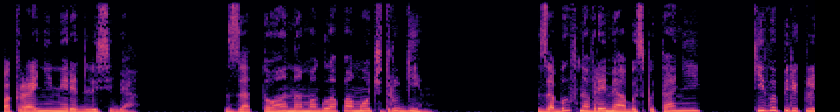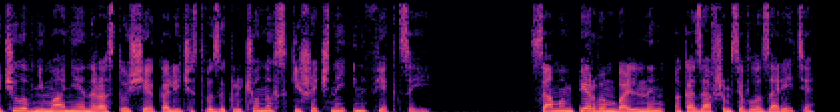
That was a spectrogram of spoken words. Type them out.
по крайней мере для себя. Зато она могла помочь другим. Забыв на время об испытании, Кива переключила внимание на растущее количество заключенных с кишечной инфекцией. Самым первым больным, оказавшимся в лазарете,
